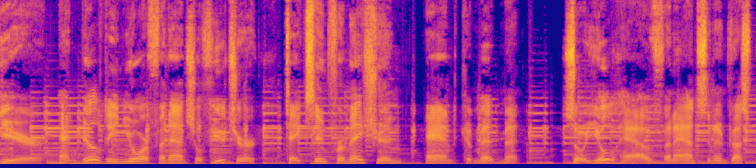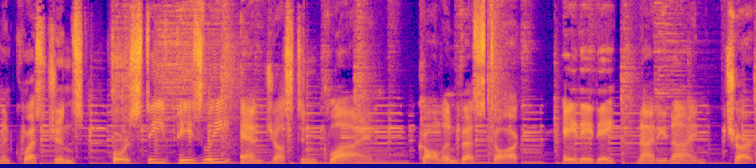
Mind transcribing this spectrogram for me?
Year, and building your financial future takes information and commitment. So you'll have finance and investment questions for Steve Peasley and Justin Klein. Call Invest Talk 888 99 Chart.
